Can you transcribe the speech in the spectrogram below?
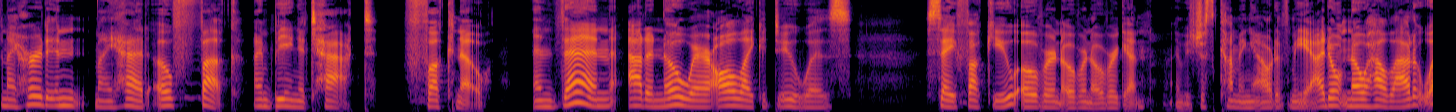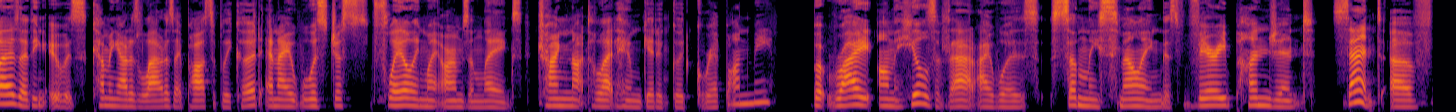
And I heard in my head, Oh, fuck, I'm being attacked. Fuck no. And then out of nowhere, all I could do was say fuck you over and over and over again. It was just coming out of me. I don't know how loud it was. I think it was coming out as loud as I possibly could. And I was just flailing my arms and legs, trying not to let him get a good grip on me. But right on the heels of that, I was suddenly smelling this very pungent scent of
